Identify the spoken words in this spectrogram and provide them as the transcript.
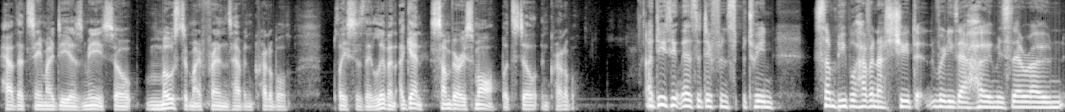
have that same idea as me. So most of my friends have incredible places they live in. Again, some very small, but still incredible. I do think there's a difference between some people have an attitude that really their home is their own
